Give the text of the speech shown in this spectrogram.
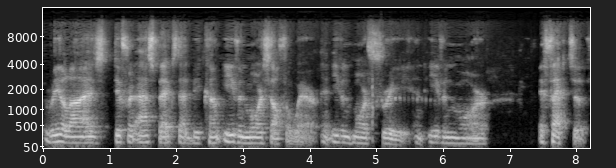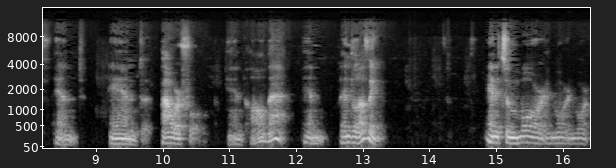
realize different aspects that become even more self aware and even more free and even more effective and and powerful and all that and and loving and it's a more and more and more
